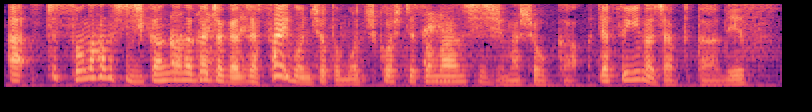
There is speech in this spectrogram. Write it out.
あ、ちょっとその話時間がなくなっちゃうから、じゃあ最後にちょっと持ち越してその話しましょうか。じゃあ次のチャプターです。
